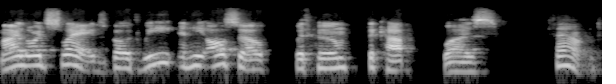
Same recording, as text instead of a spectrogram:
my Lord's slaves, both we and he also, with whom the cup was found.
